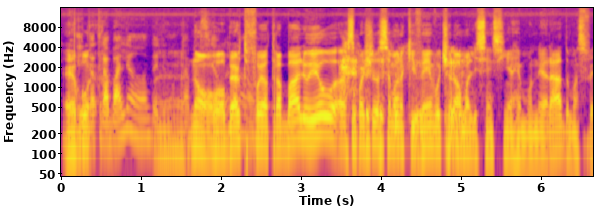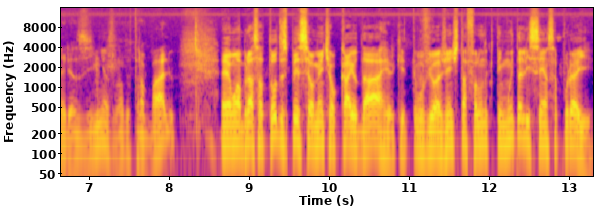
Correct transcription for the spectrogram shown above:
É Ele está trabalhando, ele não está Não, o Alberto foi ao trabalho. Eu, a partir da semana que vem, vou tirar uma licencinha remunerada, umas fériasinhas lá do trabalho. É, um abraço a todos, especialmente ao Caio Daher, que ouviu a gente, está falando que tem muita licença por aí.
